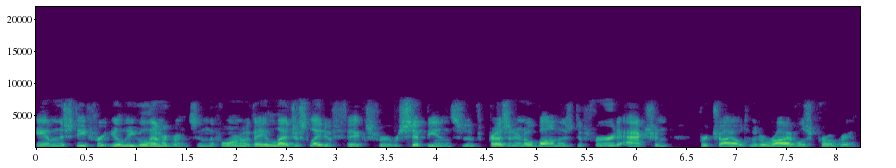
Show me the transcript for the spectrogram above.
Amnesty for illegal immigrants in the form of a legislative fix for recipients of President Obama's Deferred Action for Childhood Arrivals program.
